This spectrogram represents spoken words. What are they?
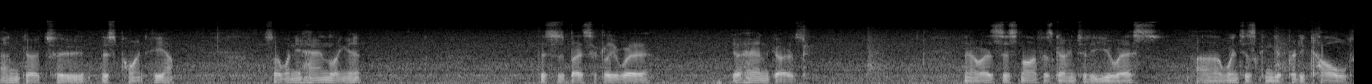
and go to this point here. So when you're handling it this is basically where your hand goes. Now as this knife is going to the US uh, winters can get pretty cold.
